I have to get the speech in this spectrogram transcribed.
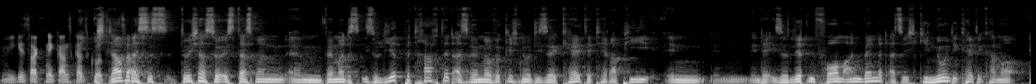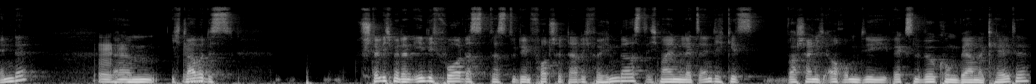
wie gesagt, eine ganz, ganz kurze Ich glaube, Zeit. dass es durchaus so ist, dass man, ähm, wenn man das isoliert betrachtet, also wenn man wirklich nur diese Kältetherapie in, in, in der isolierten Form anwendet, also ich gehe nur in die Kältekammer Ende, mhm. ähm, ich glaube, mhm. das stelle ich mir dann ähnlich vor, dass, dass du den Fortschritt dadurch verhinderst. Ich meine, letztendlich geht es wahrscheinlich auch um die Wechselwirkung Wärme-Kälte,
